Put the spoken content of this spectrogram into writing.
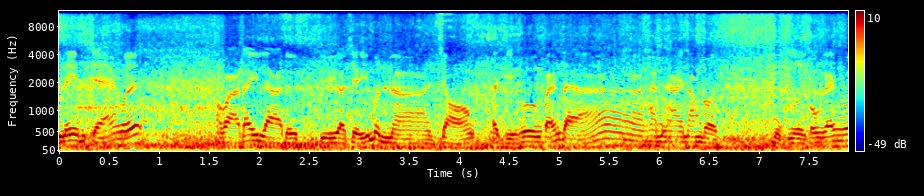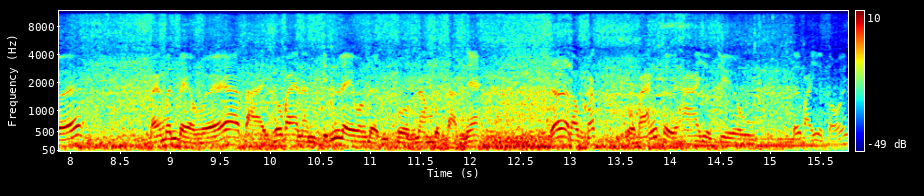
nem chả Huế. Và đây là được chị, à, chị mình à, chọn và chị Hương bán đã 22 năm rồi. Một người con gái Huế bán bánh bèo Huế tại số 359 Lê Quang Định, phường 5 Bình Thạnh nha. Rất là đông khách và bán từ 2 giờ chiều tới 7 giờ tối.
